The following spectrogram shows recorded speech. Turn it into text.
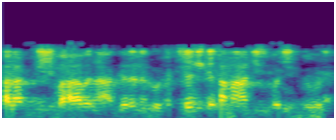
කලක් මේ භාවනා කරනකොට ක්ෂණික සමාධිය උපදින්න ඕනේ.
